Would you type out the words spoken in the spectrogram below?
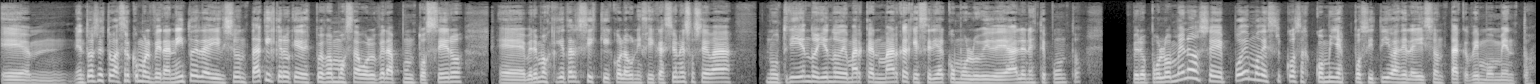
Em, entonces esto va a ser como el veranito de la división TAC y creo que después vamos a volver a punto cero. Eh, veremos qué tal si es que con la unificación eso se va nutriendo, yendo de marca en marca, que sería como lo ideal en este punto. Pero por lo menos eh, podemos decir cosas, comillas, positivas de la edición TAC de momento.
